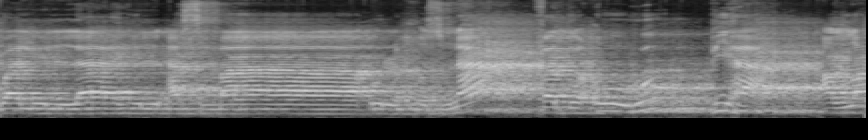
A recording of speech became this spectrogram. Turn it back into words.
"Walillahil asmaul husna fad'uhu biha." Allah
